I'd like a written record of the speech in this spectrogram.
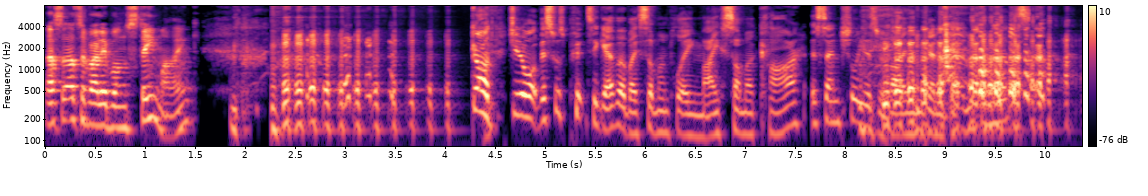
That's that's available on Steam, I think. God, do you know what? This was put together by someone playing My Summer Car, essentially, as Revive kind of getting from this.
